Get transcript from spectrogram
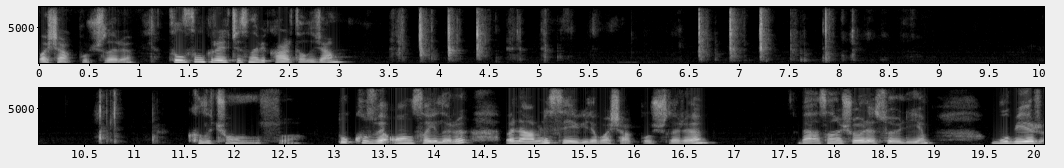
Başak Burçları. Tılsım Kraliçesi'ne bir kart alacağım. Kılıç onlusu. 9 ve 10 sayıları önemli sevgili Başak Burçları. Ben sana şöyle söyleyeyim. Bu bir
